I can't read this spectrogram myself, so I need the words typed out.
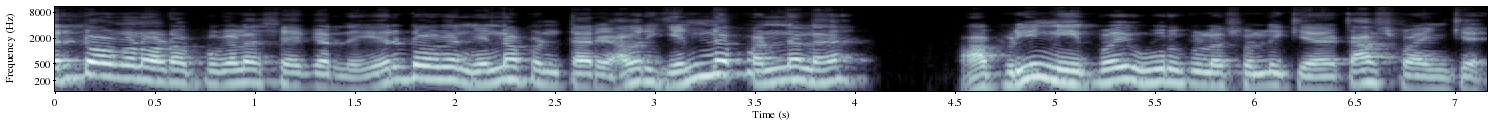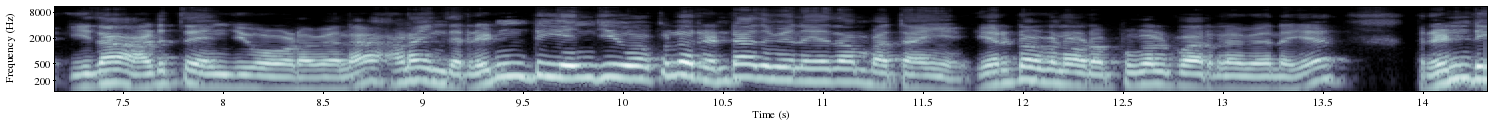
எர்டோகனோட புகழை சேர்க்கறது. எர்டோகன் என்ன பண்ணிட்டாரு? அவர் என்ன பண்ணலை? அப்படின்னு நீ போய் ஊருக்குள்ளே சொல்லிக்க காசு வாங்கிக்க. இதான் அடுத்த என்ஜிஓவோட வேலை. ஆனால் இந்த ரெண்டு என்ஜிஓக்களும் ரெண்டாவது வேலையை தான் பார்த்தாங்க. எர்டோகனோட புகழ் பாடுற வேலையை ரெண்டு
